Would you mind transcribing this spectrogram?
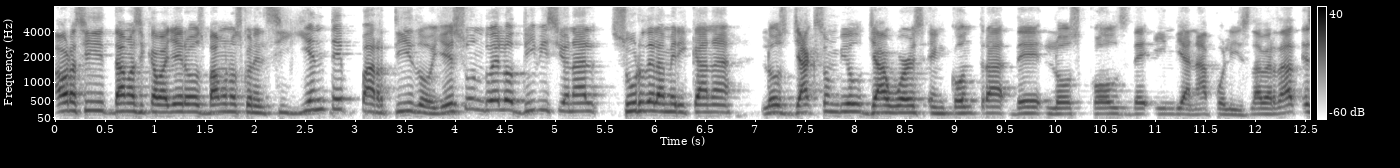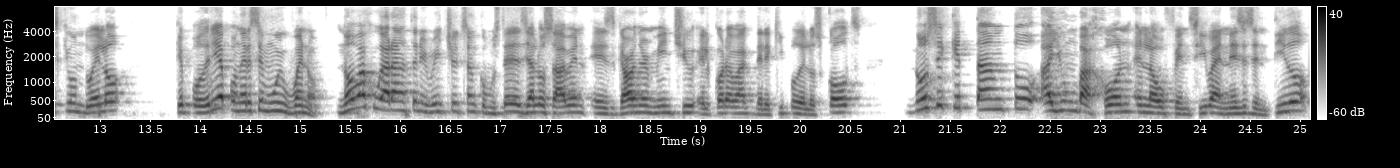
Ahora sí, damas y caballeros, vámonos con el siguiente partido y es un duelo divisional sur de la americana, los Jacksonville Jaguars en contra de los Colts de Indianapolis. La verdad es que un duelo que podría ponerse muy bueno. No va a jugar Anthony Richardson, como ustedes ya lo saben, es Garner Minshew, el quarterback del equipo de los Colts. No sé qué tanto hay un bajón en la ofensiva en ese sentido.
